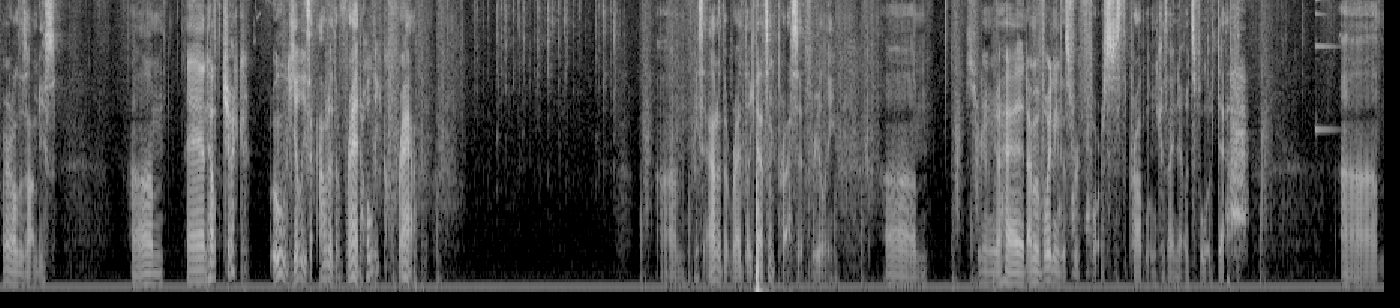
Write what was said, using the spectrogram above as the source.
where are all the zombies? Um, and health check. Ooh, Gilly's out of the red. Holy crap. Um, he's out of the red. Like, that's impressive, really. Um, so we're gonna go ahead. I'm avoiding this roofed forest is the problem, because I know it's full of death. Um,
